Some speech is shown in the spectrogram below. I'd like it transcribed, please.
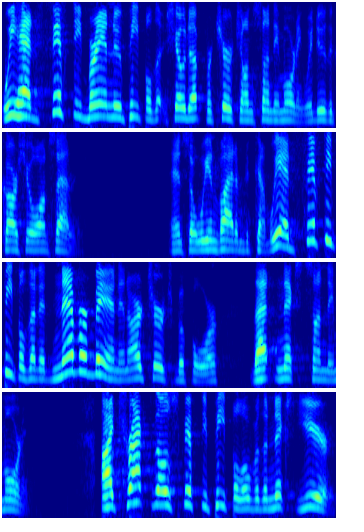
we had 50 brand new people that showed up for church on Sunday morning. We do the car show on Saturday. And so we invite them to come. We had 50 people that had never been in our church before that next Sunday morning. I tracked those 50 people over the next year,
